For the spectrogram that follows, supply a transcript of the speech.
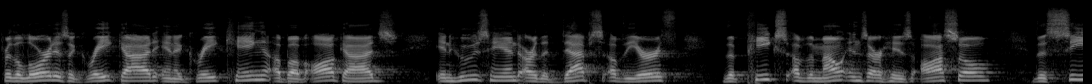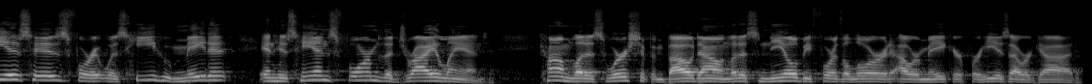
For the Lord is a great God and a great King above all gods, in whose hand are the depths of the earth the peaks of the mountains are his also. The sea is his, for it was he who made it, and his hands formed the dry land. Come, let us worship and bow down. Let us kneel before the Lord our Maker, for he is our God.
